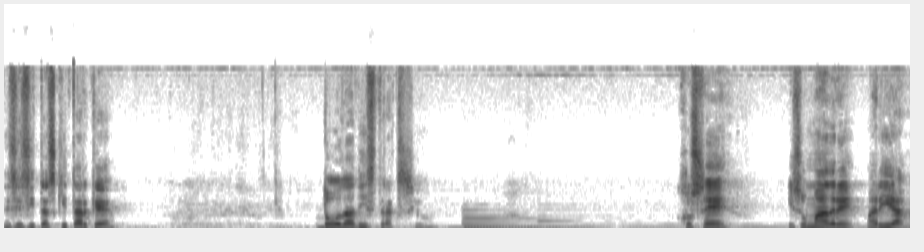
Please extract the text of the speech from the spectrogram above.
¿Necesitas quitar qué? Toda distracción. José y su madre, María,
